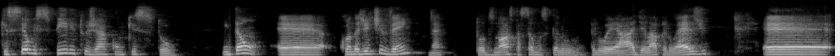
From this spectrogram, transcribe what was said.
que seu espírito já conquistou. Então, é, quando a gente vem, né, todos nós passamos pelo, pelo EAD lá, pelo ESD. É,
